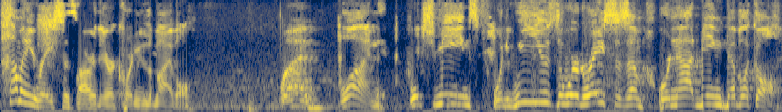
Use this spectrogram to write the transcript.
how many races are there according to the Bible? One. One. Which means when we use the word racism, we're not being biblical.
